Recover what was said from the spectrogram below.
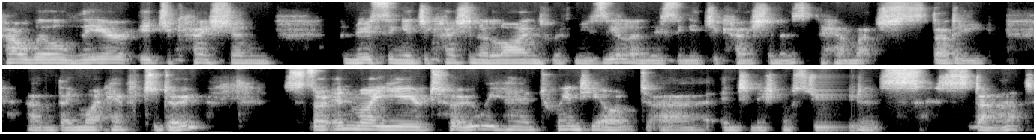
how well their education, nursing education aligns with New Zealand nursing education as to how much study um, they might have to do. So in my year two, we had 20 odd uh, international students start.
